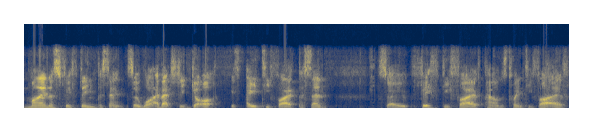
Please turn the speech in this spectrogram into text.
minus 15%. So what I've actually got is 85%. So £55.25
